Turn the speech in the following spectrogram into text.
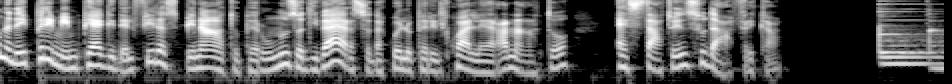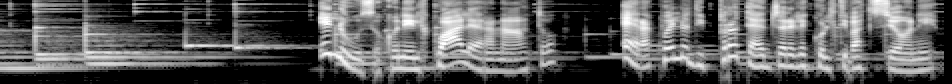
uno dei primi impieghi del filo spinato per un uso diverso da quello per il quale era nato è stato in Sudafrica. E l'uso con il quale era nato era quello di proteggere le coltivazioni.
